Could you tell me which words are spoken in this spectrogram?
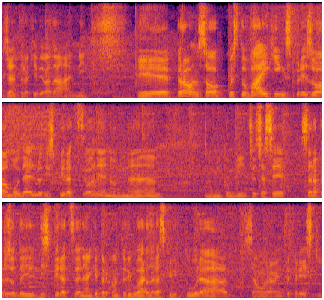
gente la chiedeva da anni. E, però, non so, questo Vikings preso a modello di ispirazione non, eh, non mi convince. Cioè, se sarà preso di di ispirazione anche per quanto riguarda la scrittura, siamo veramente freschi.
